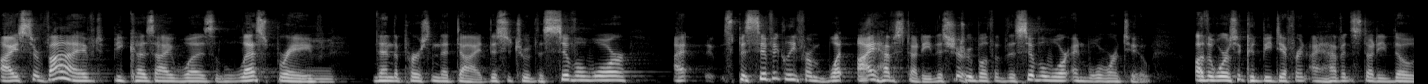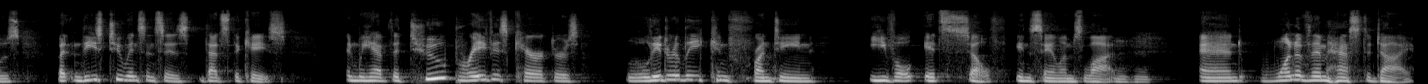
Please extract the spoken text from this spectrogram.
I survived because I was less brave mm. than the person that died. This is true of the Civil War. I, specifically from what I have studied, this is true both of the Civil War and World War II. Other wars, it could be different. I haven't studied those. But in these two instances, that's the case. And we have the two bravest characters literally confronting evil itself in Salem's Lot. Mm-hmm. And one of them has to die.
